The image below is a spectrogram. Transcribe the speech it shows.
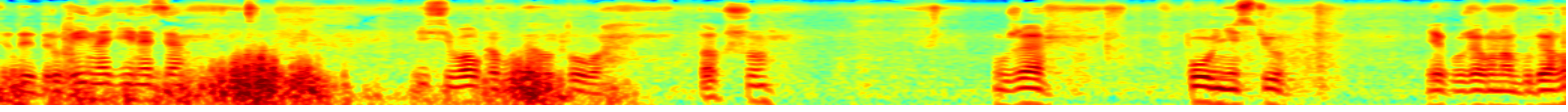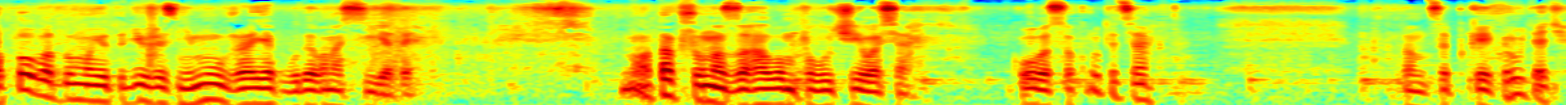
сюди другий надінеться. І сівалка буде готова. Так що вже повністю, як вже вона буде готова, думаю, тоді вже зніму, вже як буде вона сіяти. Ну а так що в нас загалом вийшло? Колесо крутиться, там цепки крутять,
